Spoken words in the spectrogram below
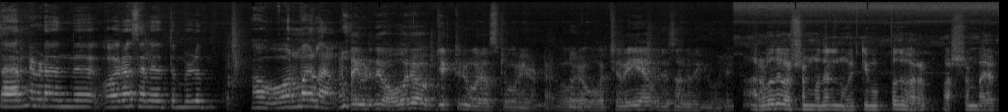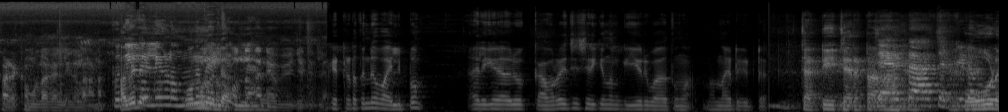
സാറിന് ഇവിടെ നിന്ന് ഓരോ സ്ഥലം എത്തുമ്പോഴും ആ ഓർമ്മകളാണ്. ഇവിടുത്തെ ഓരോ ഒബ്ജക്റ്റിനും ഓരോ സ്റ്റോറിയുണ്ട് ഓരോ ചെറിയ ഒരു സംഗതിക്ക് പോലും. അറുപത് വർഷം മുതൽ നൂറ്റി മുപ്പത് വർഷം വരെ പഴക്കമുള്ള കല്ലുകളാണ്. ഒന്നും തന്നെ ഉപയോഗിച്ചിട്ടില്ല. കെട്ടിടത്തിന്റെ വലിപ്പം അല്ലെങ്കിൽ ഒരു കവറേജ് ശരിക്കും നമുക്ക് ഈ ഒരു ഭാഗത്ത് നിന്ന് നന്നായിട്ട് കിട്ടുക. ചട്ടി ചിരട്ട ഓട്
